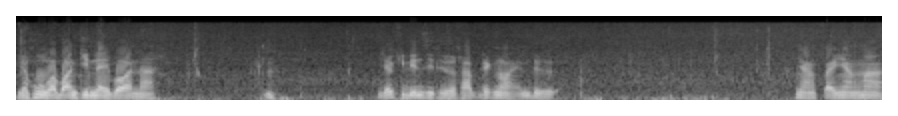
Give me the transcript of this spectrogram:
อยาหูว่าบอลกินได้บอลนะเดี๋ยวกินดินสิเถือะครับ เด็กหน่อยอันดื้อย่างไปย่างมาก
